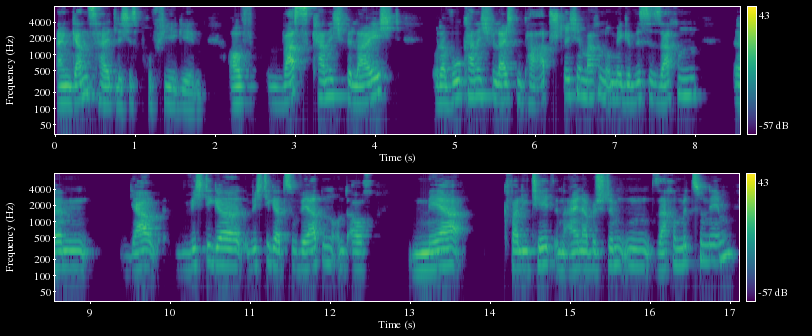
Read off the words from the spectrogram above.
ein ganzheitliches Profil gehen. Auf was kann ich vielleicht oder wo kann ich vielleicht ein paar Abstriche machen, um mir gewisse Sachen ähm, ja, wichtiger, wichtiger zu werten und auch mehr Qualität in einer bestimmten Sache mitzunehmen.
